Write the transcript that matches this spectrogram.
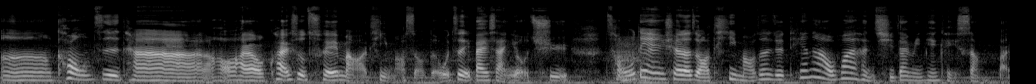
嗯控制它，然后还有快速吹毛、剃毛什么的。我这礼拜三有去宠物店学了怎么剃毛，真的觉得天哪！我忽然很期待明天可以上班。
